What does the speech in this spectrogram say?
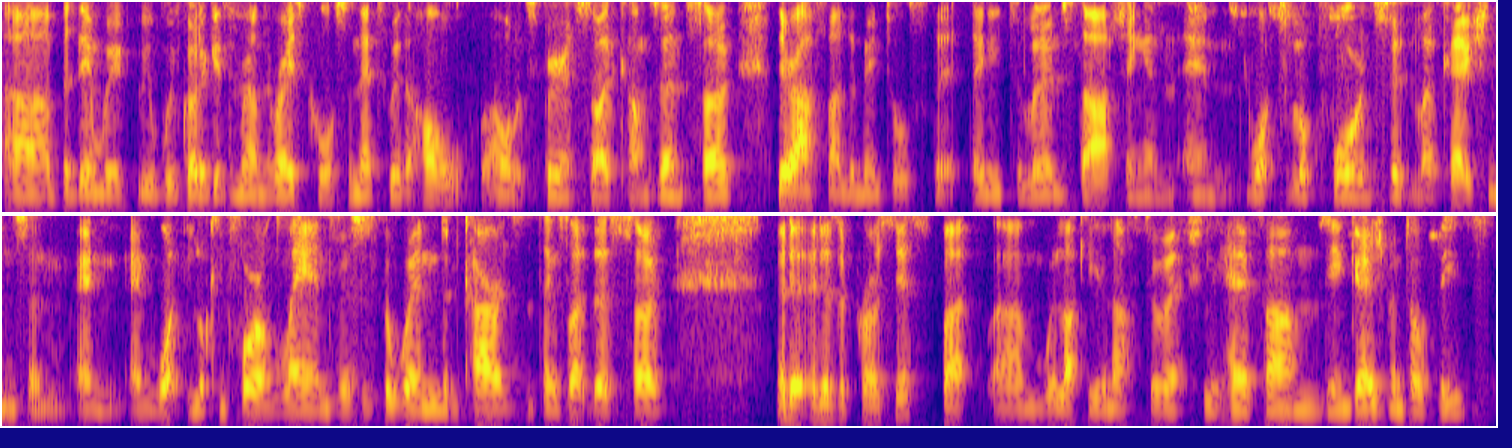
Uh, but then we, we, have got to get them around the race course, and that's where the whole the whole experience side comes in. So there are fundamentals that they need to learn starting, and, and what to look for in certain locations, and, and, and what you're looking for on land versus the wind and currents and things like this. So it, it is a process, but um, we're lucky enough to actually have um, the engagement of these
